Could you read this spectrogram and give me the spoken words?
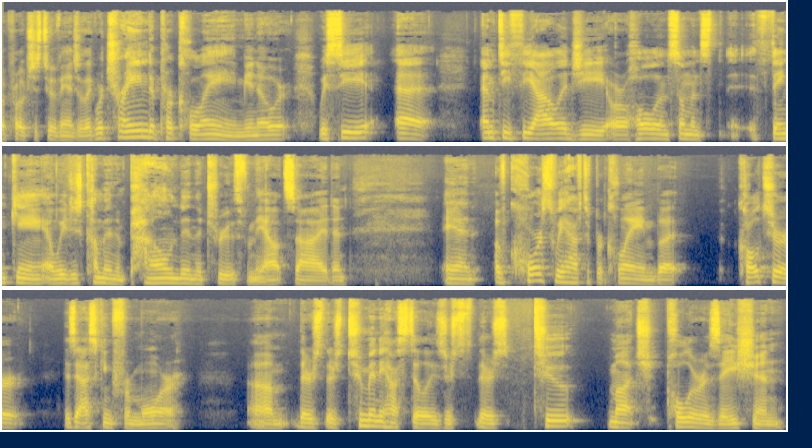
approaches to evangelism. Like we're trained to proclaim, you know, we see uh, empty theology or a hole in someone's thinking and we just come in and pound in the truth from the outside. And, and of course we have to proclaim, but culture is asking for more um, there's there's too many hostilities. There's there's too much polarization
